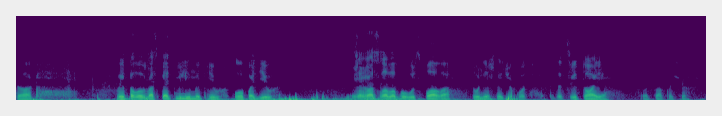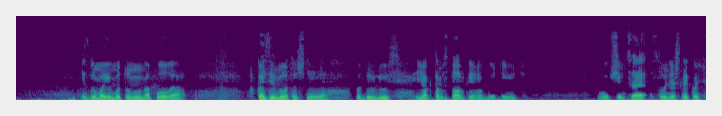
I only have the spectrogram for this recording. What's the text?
Так. Випало в нас 5 мм опадів. Жара, слава Богу, спала. Соняшничок от зацвітає. Отак ось. І думаю, мотону на поле в казино, точніше, подивлюсь, як там ставки працюють. В общем, це соняшник ось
